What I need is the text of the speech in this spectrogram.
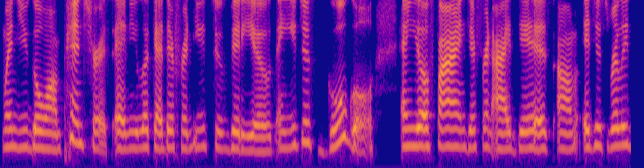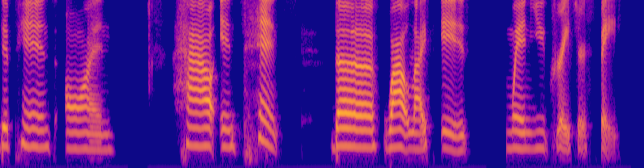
when you go on Pinterest and you look at different YouTube videos and you just Google and you'll find different ideas. Um, it just really depends on how intense the wildlife is when you create your space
